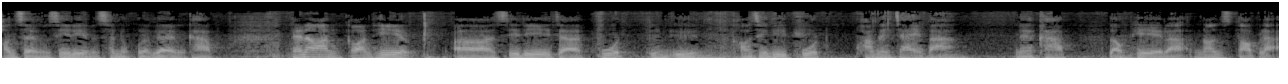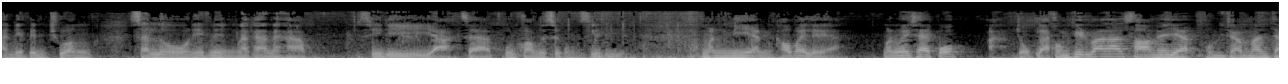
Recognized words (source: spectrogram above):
คอนเสิร์ตของซีดีมันสนุกเหลือเกินครับ แน่นอนก่อนที่ซีดีจะพูดอื่นๆ ขอซีดีพูดความในใจบ้างนะครับ เราเพลย์แล้วนอนสต็อปแล้ว อันนี้เป็นช่วงสโลนิดนึงแล้วกันนะครับ ซีดีอยากจะพูดความรู้สึกของซีดีมันเนียนเข้าไปเลยอะมันไม่ใช่ปุ๊บอะจบแล้ว ผมคิดว่าถ้าซ้อมเยอะๆผมจะมั่นใจ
